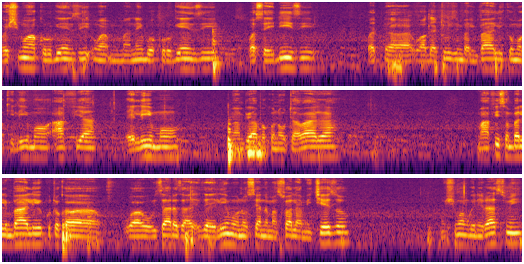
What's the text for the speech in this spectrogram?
Waheshimiwa wakurugenzi wa manaibu wakurugenzi, wasaidizi, wa- uh, wagatuzi mbalimbali ikiwemo kilimo, afya, elimu, nimeambiwa hapa kuna utawala, maafisa mbalimbali kutoka wa, wizara za, za elimu wanaohusiana na masuala ya michezo, Mheshimiwa mgeni rasmi,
